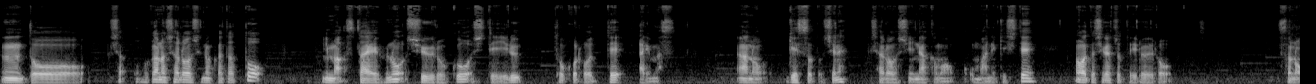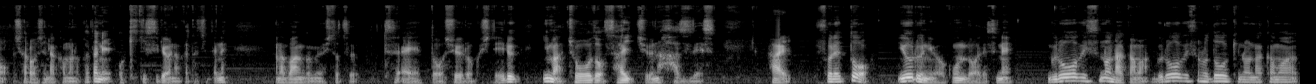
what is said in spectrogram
うんと、他の社労士の方と、今、スタイフの収録をしているところであります。あの、ゲストとしてね、社労士仲間をお招きして、私がちょっといろいろその社労士仲間の方にお聞きするような形でね、あの番組を一つ、えっ、と、収録している、今ちょうど最中なはずです。はい。それと、夜には今度はですね、グロービスの仲間、グロービスの同期の仲間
